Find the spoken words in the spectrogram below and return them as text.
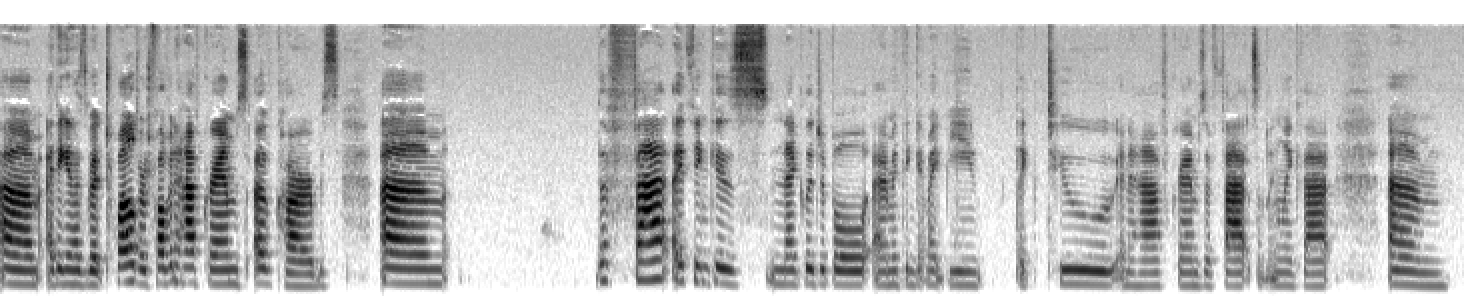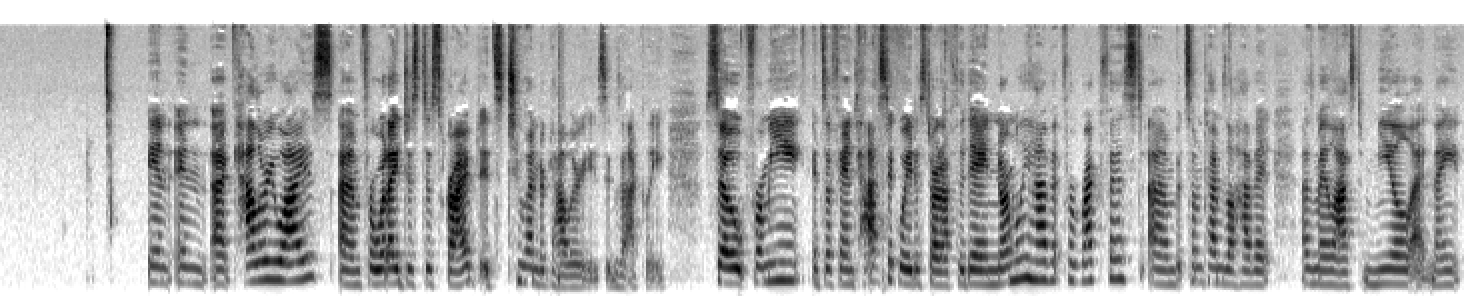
um, I think it has about 12 or 12 and a half grams of carbs. Um, the fat, I think, is negligible. Um, I think it might be like two and a half grams of fat, something like that. Um, in in uh, calorie wise, um, for what I just described, it's 200 calories exactly. So for me, it's a fantastic way to start off the day. I normally have it for breakfast, um, but sometimes I'll have it as my last meal at night.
